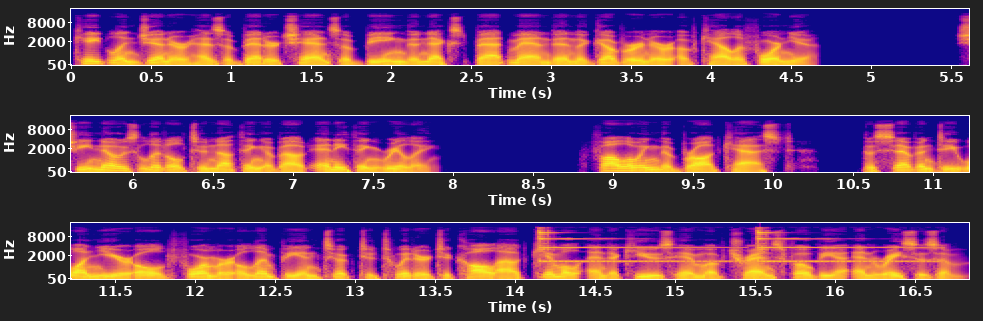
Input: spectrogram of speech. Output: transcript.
Caitlyn Jenner has a better chance of being the next Batman than the governor of California. She knows little to nothing about anything really. Following the broadcast, the 71-year-old former Olympian took to Twitter to call out Kimmel and accuse him of transphobia and racism.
